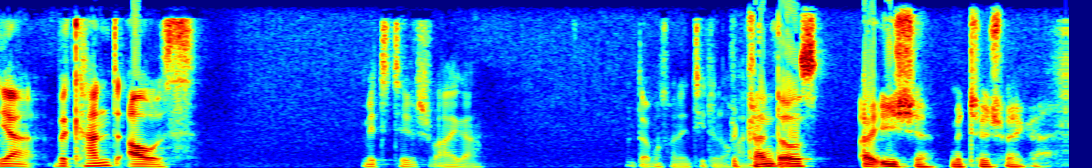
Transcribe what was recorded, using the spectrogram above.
ja, bekannt aus mit Til Schweiger. Und da muss man den Titel noch Bekannt aus Aisha mit Till Schweiger.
